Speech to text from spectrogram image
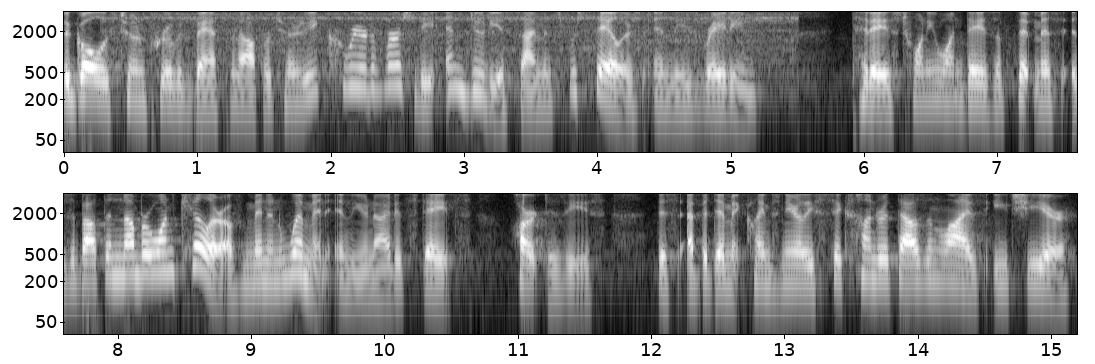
The goal is to improve advancement opportunity, career diversity, and duty assignments for sailors in these ratings. Today's 21 Days of Fitness is about the number one killer of men and women in the United States, heart disease. This epidemic claims nearly 600,000 lives each year.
